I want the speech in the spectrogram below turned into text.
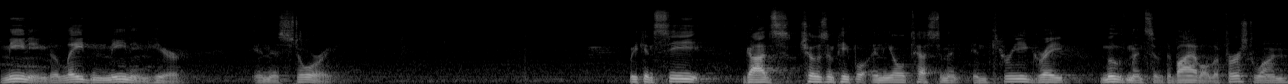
meaning, the laden meaning here in this story. We can see God's chosen people in the Old Testament in three great movements of the Bible. The first one,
